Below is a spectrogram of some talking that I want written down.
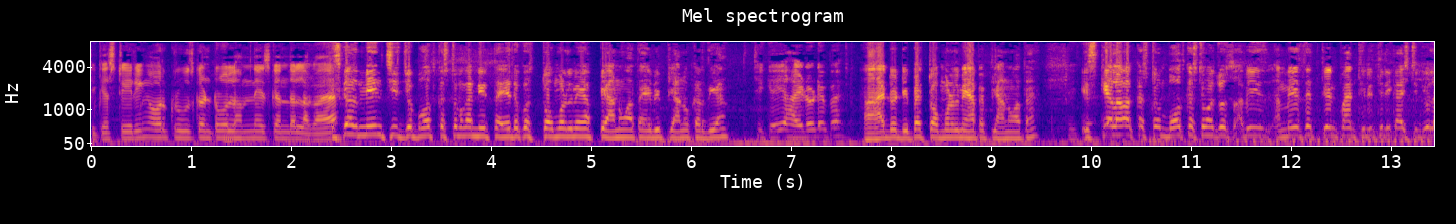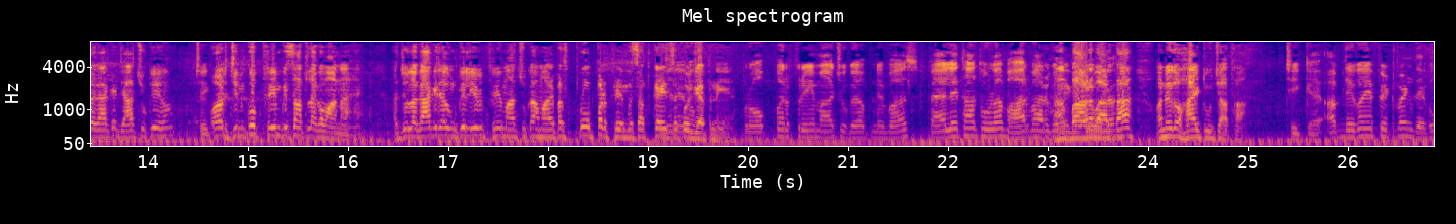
ठीक है स्टेयरिंग और क्रूज कंट्रोल हमने इसके अंदर लगाया। है इसका मेन चीज़ जो बहुत कस्टमर का नीड था ये देखो मॉडल में पियानो आता है ये भी पियानो कर दिया। ठीक है ये हाइड्रो डिप है। हाँ हाइड्रो डिपेक्ट टॉप मॉडल में यहाँ पे पियानो आता है। इसके अलावा कस्टमर बहुत कस्टमर जो अभी मेरे से टेन पॉइंट थ्री थ्री का स्टूडियो लगा के जा चुके हो और जिनको फ्रेम के साथ लगवाना है। जो लगा के जाए उनके लिए भी फ्रेम आ चुका है हमारे पास प्रॉपर फ्रेम के साथ कहीं से कोई गैप नहीं है। प्रॉपर फ्रेम आ चुका है अपने पास। पहले था थोड़ा बाहर बाहर को हाँ बार बार था। और नहीं तो हाइट ऊँचा था। ठीक है अब देखो ये फिटमेंट देखो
